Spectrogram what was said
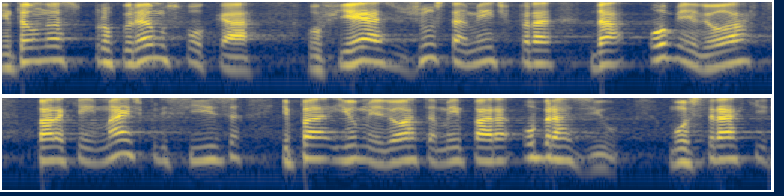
Então, nós procuramos focar o FIES justamente para dar o melhor para quem mais precisa e, para, e o melhor também para o Brasil. Mostrar que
